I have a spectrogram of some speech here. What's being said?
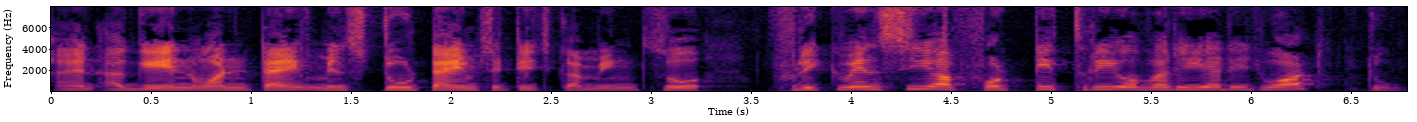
and again one time means two times it is coming. So, frequency of 43 over here is what? 2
